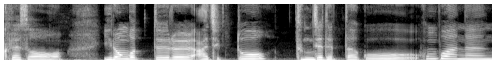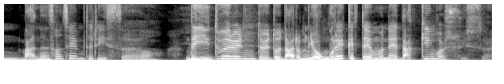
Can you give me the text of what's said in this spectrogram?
그래서 이런 것들을 아직도 등재됐다고 홍보하는 많은 선생님들이 있어요. 근데 이들도 나름 연구를 했기 때문에 낚인 걸 수 있어요.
